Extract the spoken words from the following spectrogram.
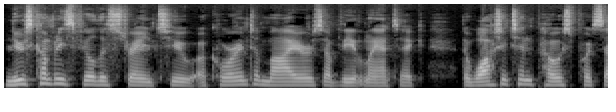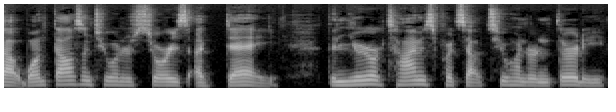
News companies feel this strain too. According to Myers of The Atlantic, The Washington Post puts out 1,200 stories a day. The New York Times puts out 230,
